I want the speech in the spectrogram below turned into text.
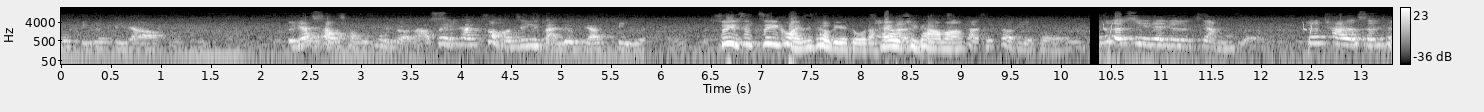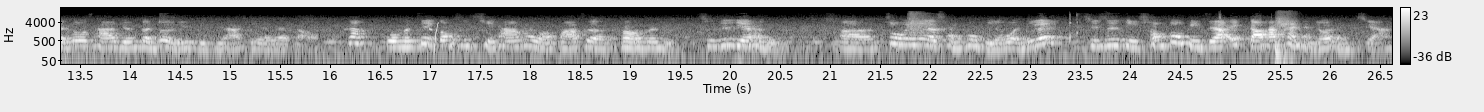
复比就比较比较少重复的啦，所以它中的几率本来就比较低了。所以是这一款是特别多的，还有其他吗？这款是特别多的，这个系列就是这样子，就是它的深浅落差原本就已经比其他系列在高。那我们自己公司其他木纹花色，嗯我们其实也很呃注意那个重复比的问题，因为其实你重复比只要一高，它看起来就会很假，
